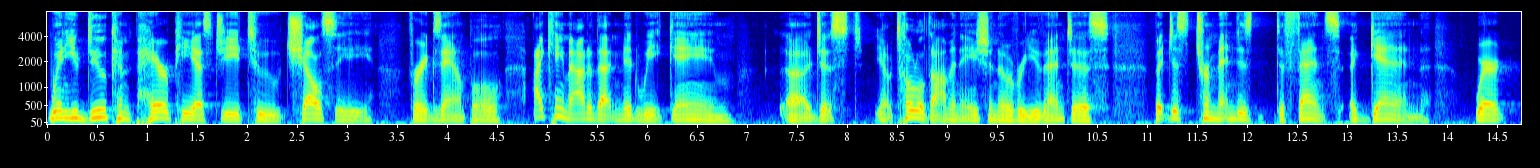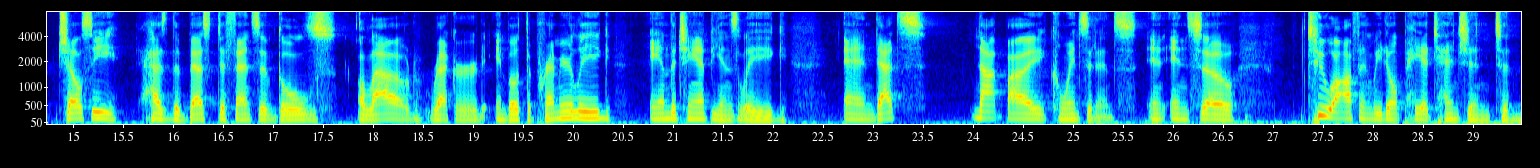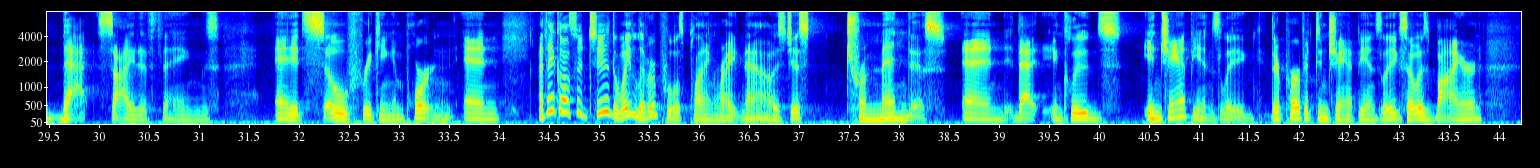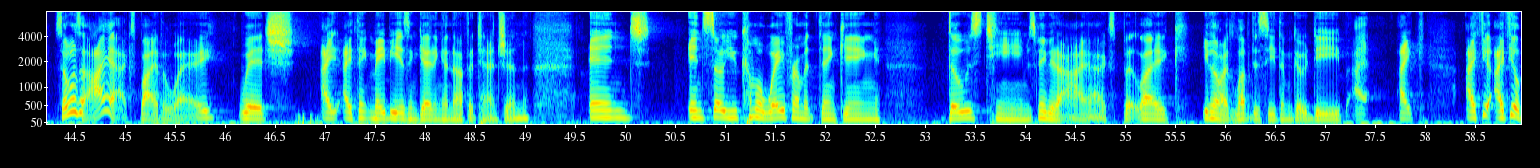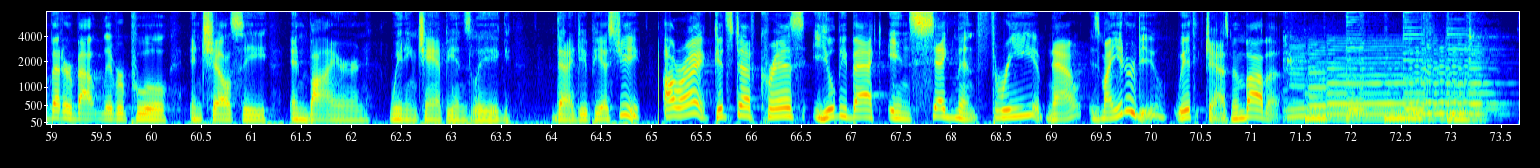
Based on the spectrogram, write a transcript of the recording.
when you do compare PSG to Chelsea, for example, I came out of that midweek game uh, just you know total domination over Juventus, but just tremendous defense again, where Chelsea has the best defensive goals allowed record in both the Premier League and the Champions League, and that's not by coincidence. And, and so, too often we don't pay attention to that side of things. And it's so freaking important. And I think also, too, the way Liverpool is playing right now is just tremendous. And that includes in Champions League. They're perfect in Champions League. So is Bayern. So is Ajax, by the way, which I, I think maybe isn't getting enough attention. And and so you come away from it thinking, those teams, maybe not Ajax, but like even though I'd love to see them go deep, I I I feel I feel better about Liverpool and Chelsea and Bayern winning Champions League than I do PSG. All right, good stuff, Chris. You'll be back in segment three. Now is my interview with Jasmine Baba.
